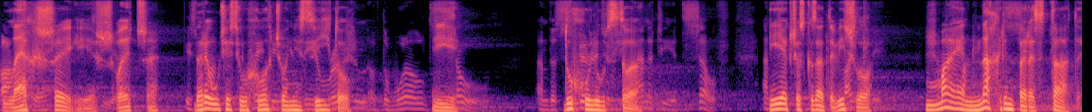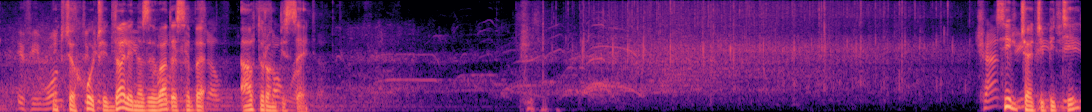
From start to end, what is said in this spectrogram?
легше і швидше, бере участь у охолоджуванні світу і духу людства. І якщо сказати вічливо, має нахрін перестати, якщо хоче далі називати себе автором пісень. Ціль ChatGPT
